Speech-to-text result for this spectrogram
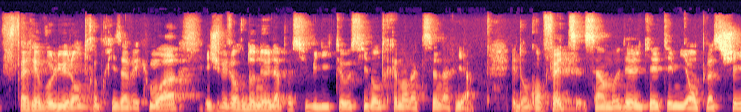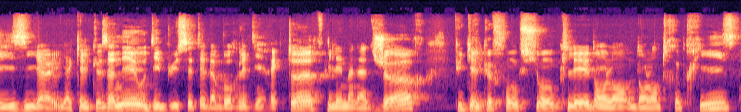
faire évoluer l'entreprise avec moi et je vais leur donner la possibilité aussi d'entrer dans l'actionnariat. Et donc en fait, c'est un modèle qui a été mis en place chez Easy il y a, quelques années. Au début, c'était d'abord les directeurs, puis les managers, puis quelques fonctions clés dans l'entreprise.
